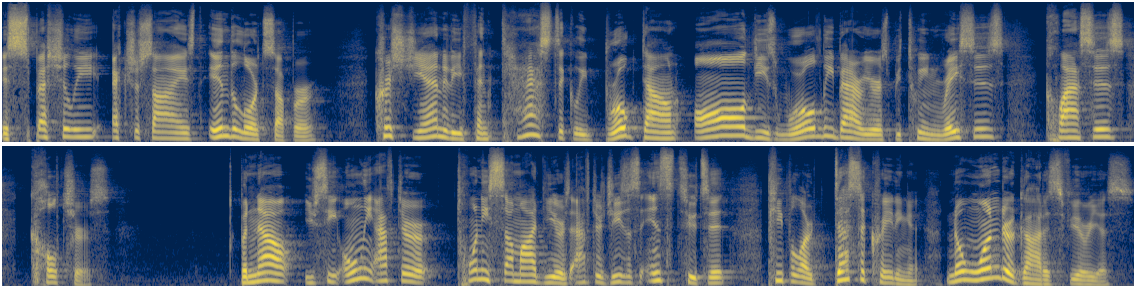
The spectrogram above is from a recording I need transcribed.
especially exercised in the Lord's Supper, Christianity fantastically broke down all these worldly barriers between races, classes, cultures. But now you see, only after 20 some odd years after Jesus institutes it, people are desecrating it. No wonder God is furious.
